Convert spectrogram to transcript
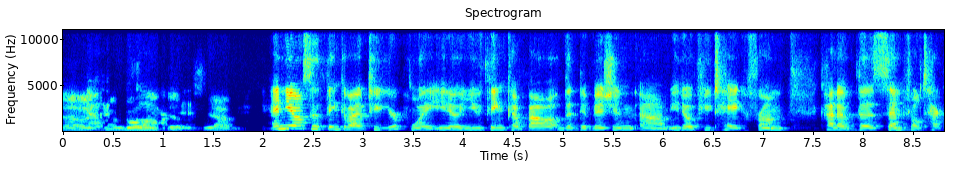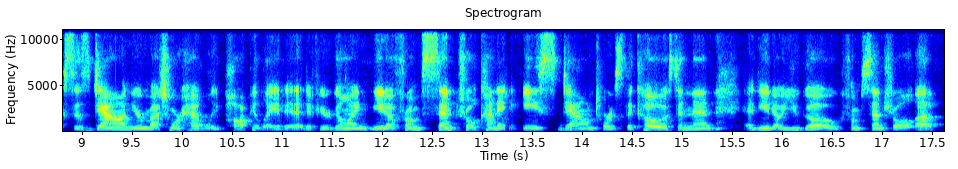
uh, yeah, kind of rolling hills. Yeah and you also think about to your point you know you think about the division um, you know if you take from kind of the central texas down you're much more heavily populated. If you're going you know from central kind of east down towards the coast and then and you know you go from central up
